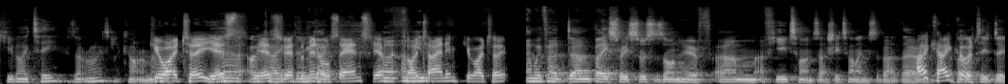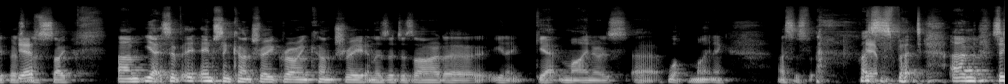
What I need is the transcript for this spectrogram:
QIT? Is that right? I can't remember. QIT, yes, yeah, okay, yes, yes. The mineral go. sands, yeah, uh, titanium, mean, QIT. And we've had um, Base Resources on here um, a few times, actually, telling us about their okay, ability good. to do business. Yes. So um, yeah, it's an interesting country, growing country, and there's a desire to you know get miners, uh, well, mining. I, sus- I yep. suspect. Um, so,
